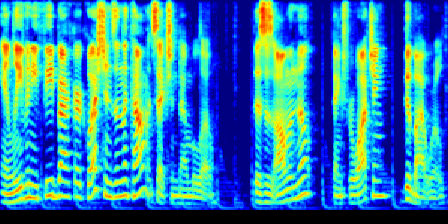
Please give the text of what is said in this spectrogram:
And leave any feedback or questions in the comment section down below. This is Almond Milk. Thanks for watching. Goodbye, world.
